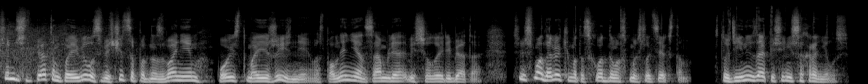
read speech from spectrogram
В 1975-м появилась вещица под названием «Поезд моей жизни» в исполнении ансамбля «Веселые ребята» с весьма далеким от исходного смысла текстом. Студийной записи не сохранилось.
